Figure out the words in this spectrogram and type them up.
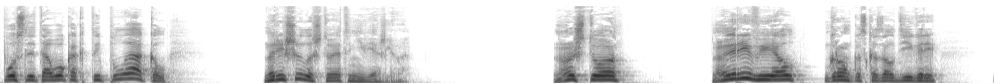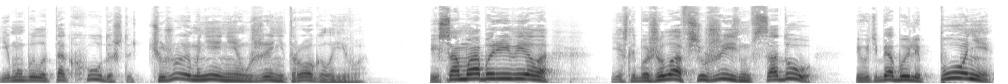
«после того, как ты плакал», но решила, что это невежливо. «Ну и что?» «Ну и ревел», — громко сказал Дигори. Ему было так худо, что чужое мнение уже не трогало его. «И сама бы ревела, если бы жила всю жизнь в саду, и у тебя были пони,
